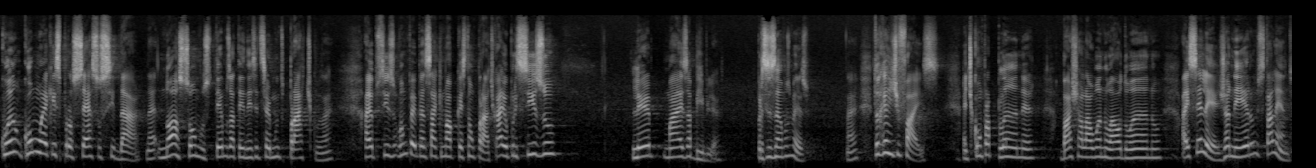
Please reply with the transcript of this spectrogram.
como é que esse processo se dá? Né? Nós somos, temos a tendência de ser muito práticos. Né? Ah, eu preciso, vamos pensar aqui numa questão prática. Ah, eu preciso ler mais a Bíblia. Precisamos mesmo. Né? Então o que a gente faz? A gente compra planner, baixa lá o anual do ano, aí você lê, janeiro está lendo,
